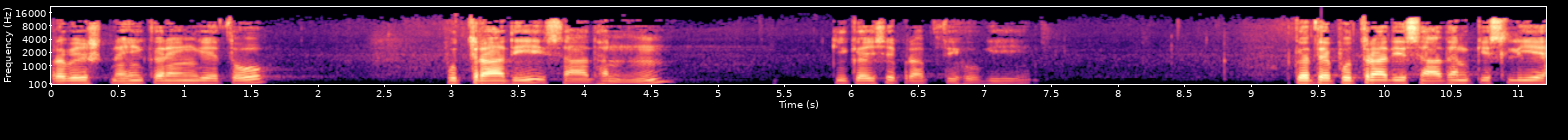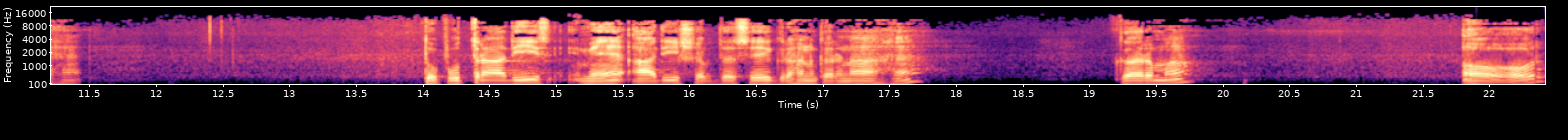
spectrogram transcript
प्रवेश नहीं करेंगे तो पुत्रादि साधन की कैसे प्राप्ति होगी? कहते पुत्रादि साधन किस लिए है? तो पुत्र आदि में आदि शब्द से ग्रहण करना है। कर्म और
